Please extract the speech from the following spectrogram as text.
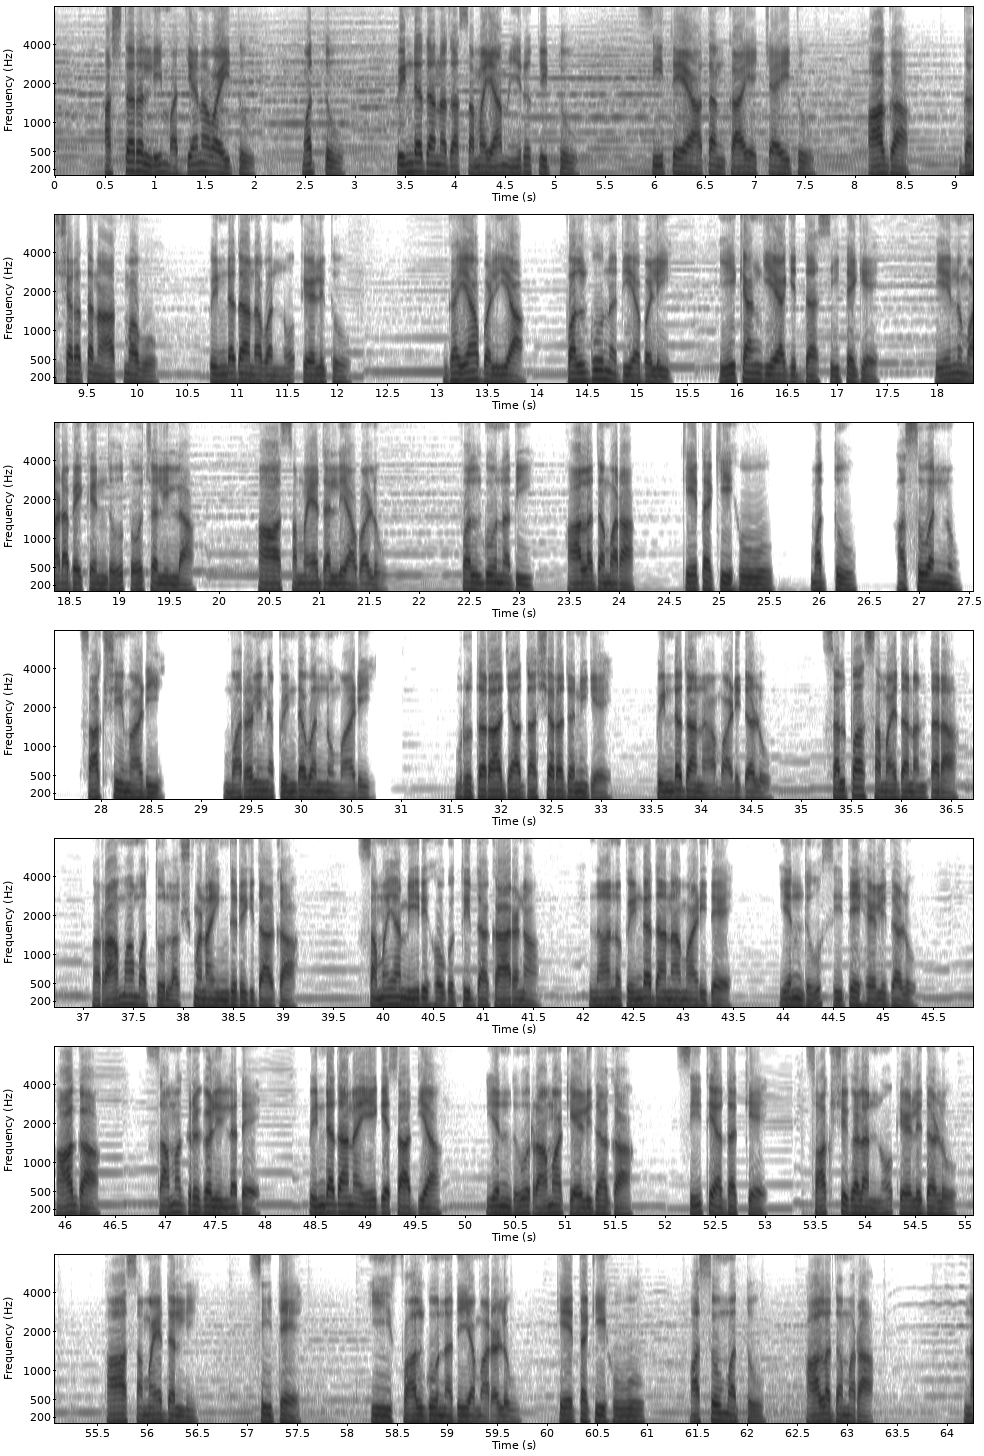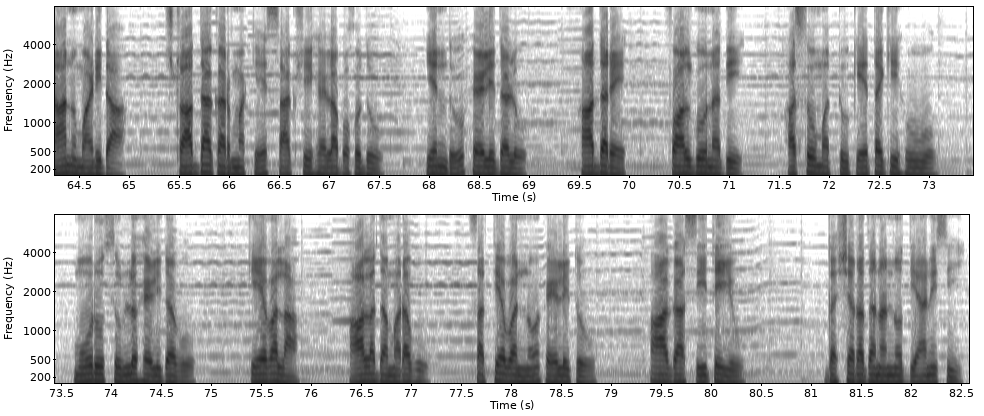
ಅಷ್ಟರಲ್ಲಿ ಮಧ್ಯಾಹ್ನವಾಯಿತು ಮತ್ತು ಪಿಂಡದಾನದ ಸಮಯ ಮೀರುತ್ತಿತ್ತು. ಸೀತೆಯ ಆತಂಕ ಹೆಚ್ಚಾಯಿತು. ಆಗ ದಶರಥನ ಆತ್ಮವು ಪಿಂಡದಾನವನ್ನು ಕೇಳಿತು. ಗಯಾ ಬಳಿಯ ಫಲ್ಗು ನದಿಯ ಬಳಿ ಏಕಾಂಗಿಯಾಗಿದ್ದ ಸೀತೆಗೆ ಏನು ಮಾಡಬೇಕೆಂದು ತೋಚಲಿಲ್ಲ. ಆ ಸಮಯದಲ್ಲಿ ಅವಳು ಫಲ್ಗು ನದಿ, ಆಲದ ಮರ, ಕೇತಕಿ ಹೂವು ಮತ್ತು ಹಸುವನ್ನು ಸಾಕ್ಷಿ ಮಾಡಿ ಮರಳಿನ ಪಿಂಡವನ್ನು ಮಾಡಿ ಮೃತರಾಜ ದಶರಥನಿಗೆ ಪಿಂಡದಾನ ಮಾಡಿದಳು. ಸ್ವಲ್ಪ ಸಮಯದ ನಂತರ ರಾಮ ಮತ್ತು ಲಕ್ಷ್ಮಣ ಹಿಂದಿರುಗಿದಾಗ ಸಮಯ ಮೀರಿ ಹೋಗುತ್ತಿದ್ದ ಕಾರಣ ನಾನು ಪಿಂಡದಾನ ಮಾಡಿದೆ ಎಂದು ಸೀತೆ ಹೇಳಿದಳು. ಆಗ ಸಾಮಗ್ರಿಗಳಿಲ್ಲದೆ ಪಿಂಡದಾನ ಹೇಗೆ ಸಾಧ್ಯ ಎಂದು ರಾಮ ಕೇಳಿದಾಗ ಸೀತೆ ಅದಕ್ಕೆ ಸಾಕ್ಷಿಗಳನ್ನು ಕೇಳಿದಳು. ಆ ಸಮಯದಲ್ಲಿ ಸೀತೆ ಈ ಫಾಲ್ಗು ನದಿಯ ಮರಳು, ಕೇತಕಿ ಹೂವು, ಹಸು ಮತ್ತು ಆಲದ ಮರ ನಾನು ಮಾಡಿದ ಶ್ರಾದ್ದ ಕರ್ಮಕ್ಕೆ ಸಾಕ್ಷಿ ಹೇಳಬಹುದು ಎಂದು ಹೇಳಿದಳು. ಆದರೆ ಫಾಲ್ಗು ನದಿ, ಹಸು ಮತ್ತು ಕೇತಕಿ ಹೂವು ಮೂರು ಸುಳ್ಳು ಹೇಳಿದವು. ಕೇವಲ ಆಲದ ಮರವು ಸತ್ಯವನ್ನು ಹೇಳಿತು. ಆಗ ಸೀತೆಯು ದಶರಥನನ್ನು ಧ್ಯಾನಿಸಿ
